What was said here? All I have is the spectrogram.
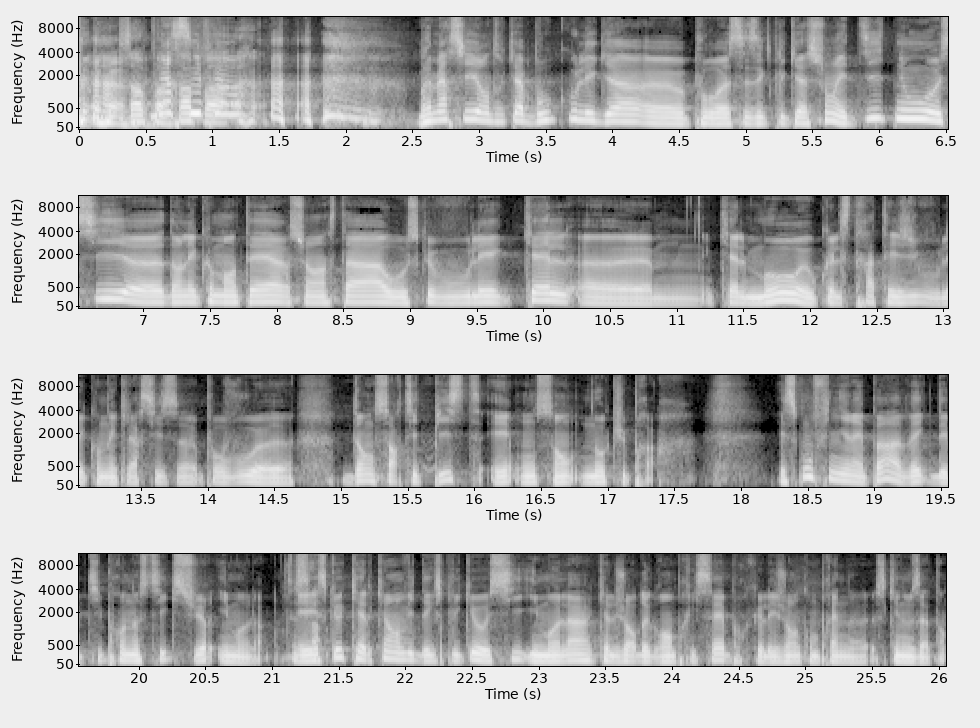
Sympa, Merci, sympa. Bah merci en tout cas beaucoup les gars euh, pour euh, ces explications et dites-nous aussi euh, dans les commentaires sur Insta ou ce que vous voulez quel, euh, quel mot ou quelle stratégie vous voulez qu'on éclaircisse pour vous euh, dans sortie de piste et on s'en occupera. Est-ce qu'on finirait pas avec des petits pronostics sur Imola C'est Et est-ce que quelqu'un a envie d'expliquer aussi Imola quel genre de Grand Prix c'est pour que les gens comprennent euh, ce qui nous attend?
